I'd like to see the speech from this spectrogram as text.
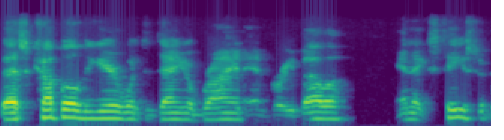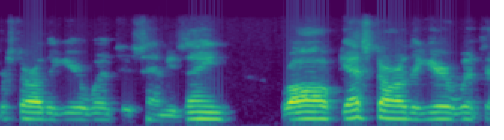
Best Couple of the Year went to Daniel Bryan and Brie Bella. NXT Superstar of the Year went to Sami Zayn. Raw Guest Star of the Year went to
